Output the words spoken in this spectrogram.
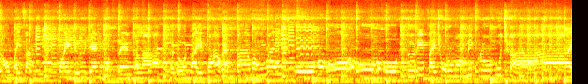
เอาไปใส่ค่อยยื้อแย่งหมดแรงทลาเธอโดดไล่คว้าแว่นตามองไว้โอ้โหโอ้โหโอ้โอ้เธอรีบใส่โชว์มองมิโครผู้ชาย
